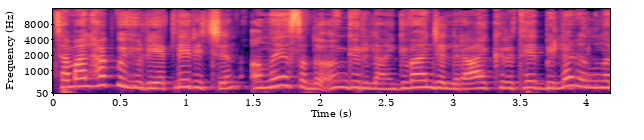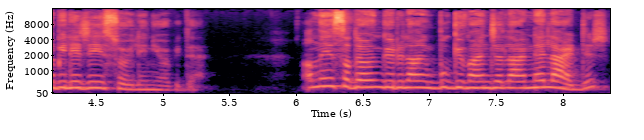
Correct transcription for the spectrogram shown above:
temel hak ve hürriyetler için anayasada öngörülen güvencelere aykırı tedbirler alınabileceği söyleniyor bir de. Anayasada öngörülen bu güvenceler nelerdir?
